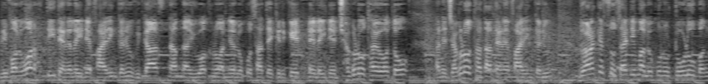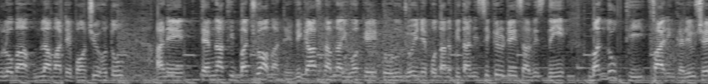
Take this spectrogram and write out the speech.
રિવોલ્વર હતી તેને લઈને ફાયરિંગ કર્યું. વિકાસ નામના યુવકનો અન્ય લોકો સાથે ક્રિકેટને લઈને ઝઘડો થયો હતો અને ઝઘડો થતા તેણે ફાયરિંગ કર્યું. દ્વારકેશ સોસાયટીમાં લોકોનું ટોળું બંગલોમાં હુમલા માટે પહોંચ્યું હતું અને તેમનાથી બચવા માટે વિકાસ નામના યુવકે ટોળું જોઈને પોતાના પિતાની સિક્યુરિટી સર્વિસની બંદૂકથી ફાયરિંગ કર્યું છે.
